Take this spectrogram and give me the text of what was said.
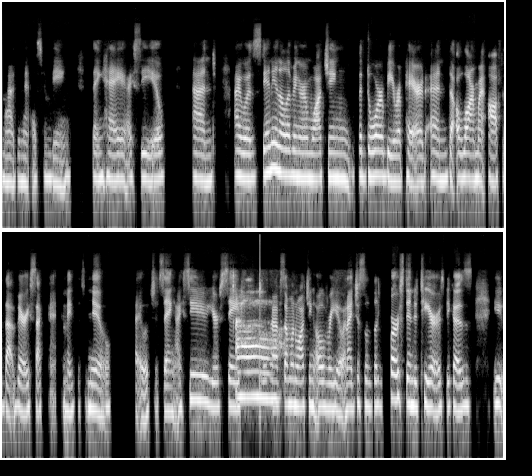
imagine it as him being saying hey i see you and i was standing in the living room watching the door be repaired and the alarm went off at that very second and i just knew it was just saying, I see you, you're safe, oh. you have someone watching over you. And I just like burst into tears because you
